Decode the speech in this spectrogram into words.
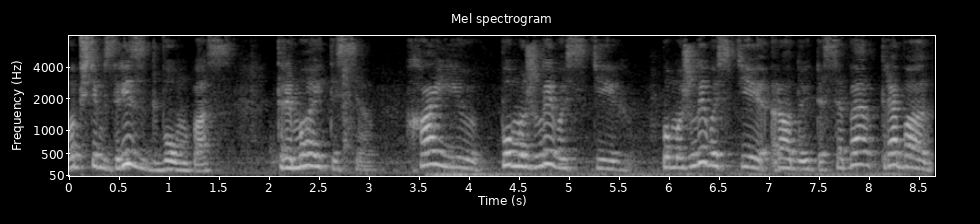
В общем, з Різдвом вас. Тримайтеся, хай по можливості, по можливості радуйте себе, треба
